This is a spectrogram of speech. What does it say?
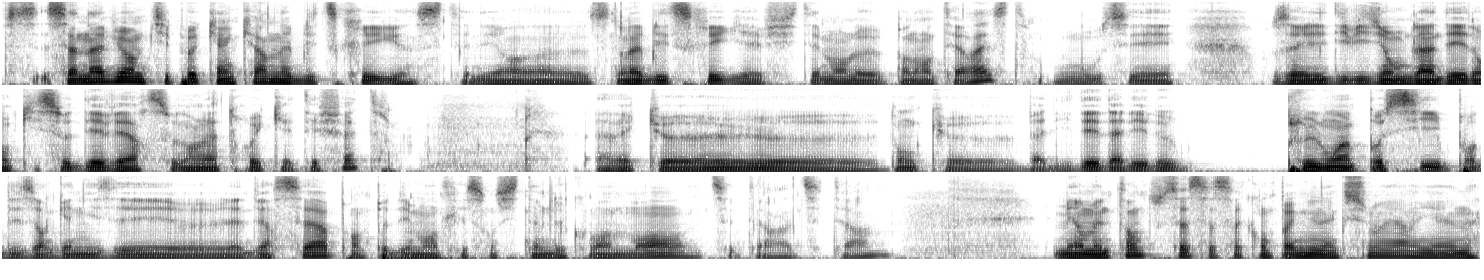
C'est un avion un petit peu qui incarne la Blitzkrieg. C'est-à-dire, euh, c'est dans la Blitzkrieg, il y a effectivement le pendant terrestre, où c'est, vous avez les divisions blindées donc, qui se déversent dans la trouée qui a été faite, avec euh, donc euh, bah, l'idée d'aller le plus loin possible pour désorganiser l'adversaire, pour un peu démanteler son système de commandement, etc. etc. Mais en même temps, tout ça, ça s'accompagne d'une action aérienne.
